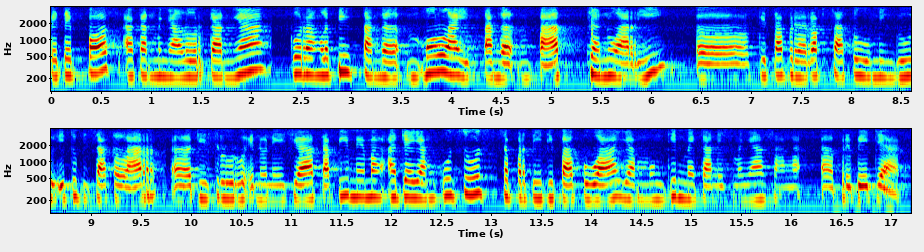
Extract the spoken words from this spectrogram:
PT POS akan menyalurkannya kurang lebih tanggal mulai tanggal 4 Januari uh, kita berharap satu minggu itu bisa kelar uh, di seluruh Indonesia, tapi memang ada yang khusus seperti di Papua yang mungkin mekanismenya sangat uh, berbeda.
